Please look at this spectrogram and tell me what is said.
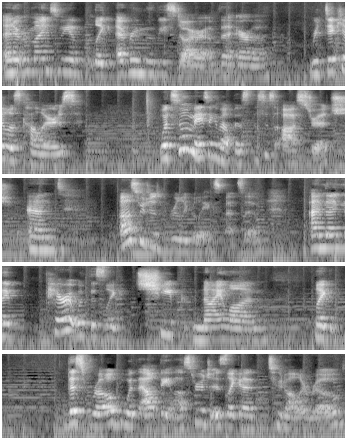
And it reminds me of like every movie star of the era. Ridiculous colors. What's so amazing about this, this is ostrich. And ostrich is really, really expensive. And then they pair it with this like cheap nylon, like this robe without the ostrich is like a $2 robe.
